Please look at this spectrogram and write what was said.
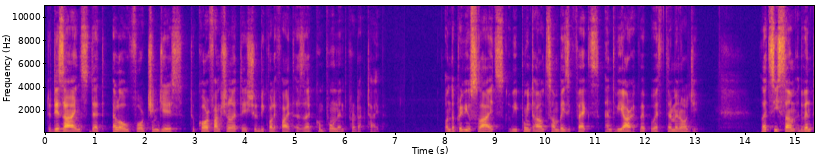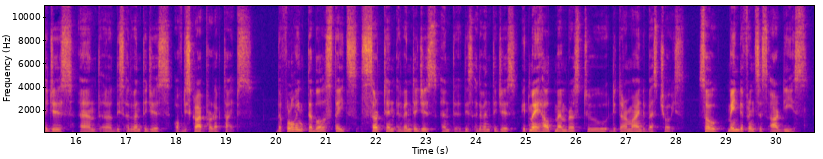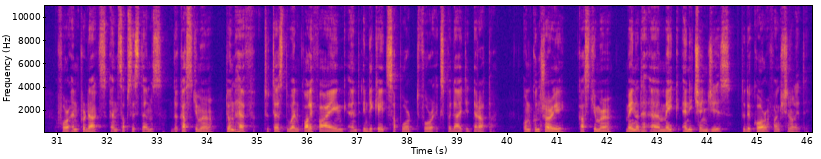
The designs that allow for changes to core functionality should be qualified as a component product type. On the previous slides, we point out some basic facts and we are equipped with terminology. Let's see some advantages and uh, disadvantages of described product types. The following table states certain advantages and disadvantages. It may help members to determine the best choice. So, main differences are these. For end products and subsystems, the customer don't have to test when qualifying and indicate support for expedited errata. On contrary, customer may not uh, make any changes to the core functionality.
